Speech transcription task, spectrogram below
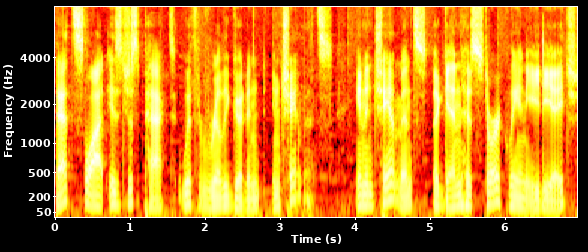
that slot is just packed with really good en- enchantments. And enchantments, again, historically in EDH,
